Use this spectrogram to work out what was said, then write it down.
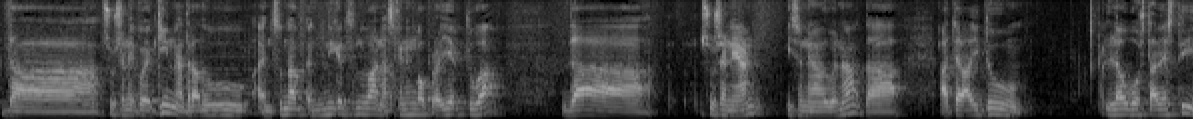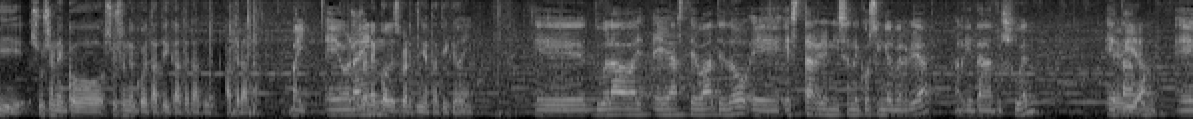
da zuzenekoekin, atera du, entzun da, nik entzun dudan azkenengo proiektua, da zuzenean, izenea duena, da atera ditu lau bosta besti zuzeneko, zuzenekoetatik ateratu, ateratu. Bai, e, orain... Zuzeneko desberdinetatik edo. E, duela e, aste bat edo e, Estarrien izeneko single berria argitaratu zuen. Eta Egia. e,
